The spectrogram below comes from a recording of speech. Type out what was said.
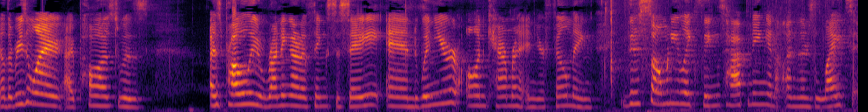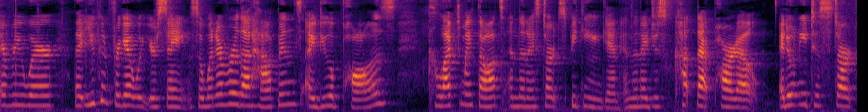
Now the reason why I paused was I was probably running out of things to say and when you're on camera and you're filming, there's so many like things happening and, and there's lights everywhere that you can forget what you're saying. So whenever that happens, I do a pause, collect my thoughts, and then I start speaking again and then I just cut that part out. I don't need to start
